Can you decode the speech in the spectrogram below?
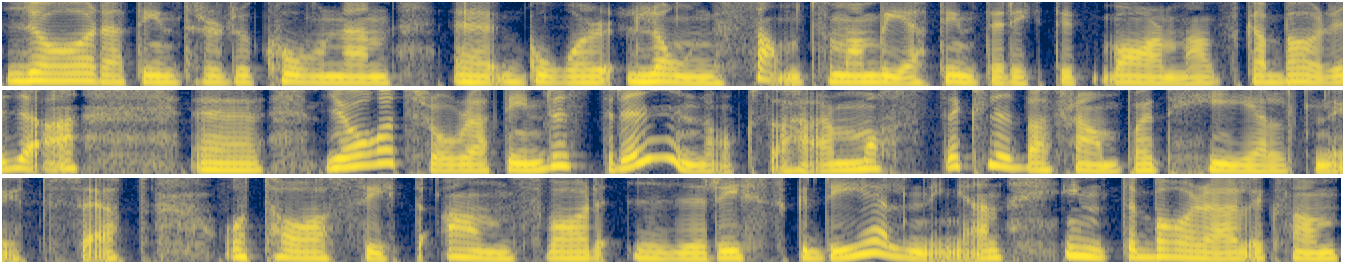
gör att introduktionen eh, går långsamt för man vet inte riktigt var man ska börja. Eh, jag tror att industrin också här måste kliva fram på ett helt nytt sätt och ta sitt ansvar i riskdelningen. Inte bara liksom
